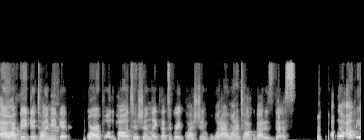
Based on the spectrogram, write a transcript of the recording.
Oh i fake it till i make it or I pull the politician. Like that's a great question. But what I want to talk about is this. Although I'll be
